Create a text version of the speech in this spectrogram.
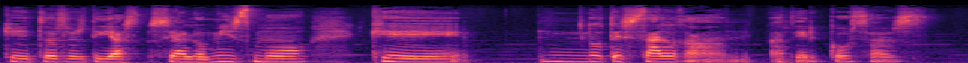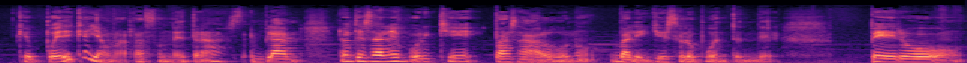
que todos los días sea lo mismo, que no te salgan hacer cosas que puede que haya una razón detrás. En plan, no te sale porque pasa algo, ¿no? Vale, yo eso lo puedo entender. Pero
